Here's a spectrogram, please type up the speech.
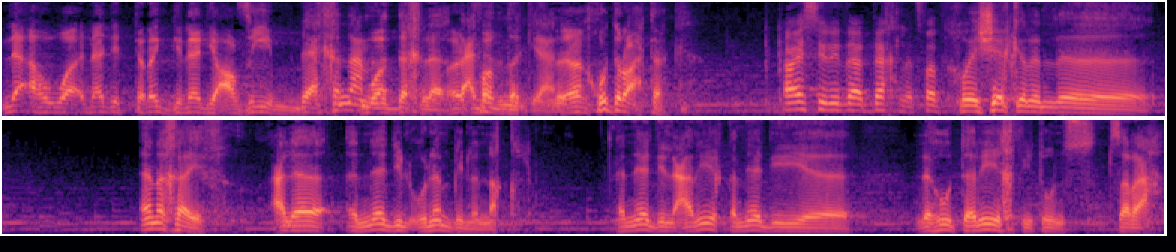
لا هو نادي الترجي نادي عظيم. خلينا نعمل الدخلة بعد إذنك يعني. خذ راحتك. هاي سي رضا الدخلة تفضل خويا شاكر أنا خايف على النادي الأولمبي للنقل. النادي العريق النادي له تاريخ في تونس بصراحة.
